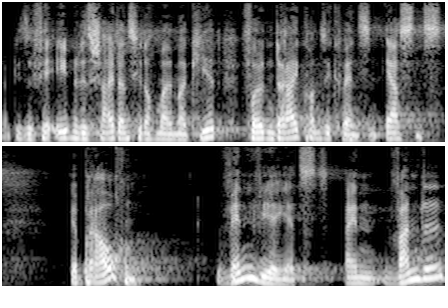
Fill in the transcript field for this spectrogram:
ich habe diese vier Ebenen des Scheiterns hier nochmal markiert, folgen drei Konsequenzen. Erstens, wir brauchen, wenn wir jetzt einen Wandel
